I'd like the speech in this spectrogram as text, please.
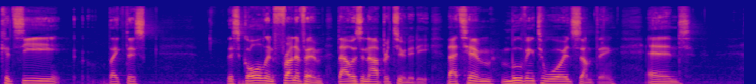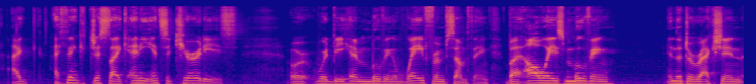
could see like this this goal in front of him. That was an opportunity. That's him moving towards something. And I I think just like any insecurities or would be him moving away from something, but always moving in the direction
